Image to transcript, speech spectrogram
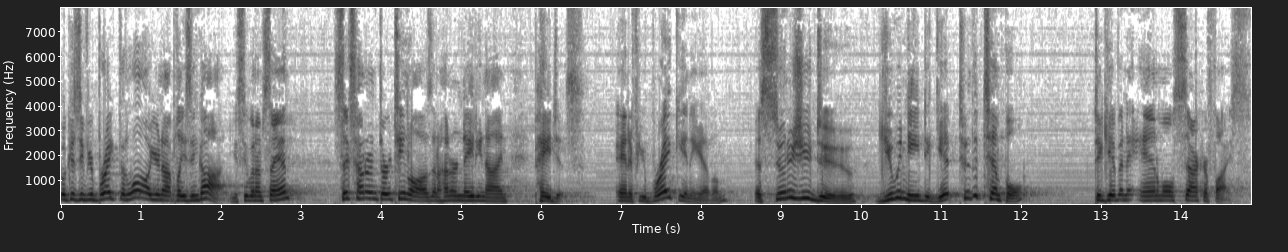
Because if you break the law, you're not pleasing God. You see what I'm saying? 613 laws and 189 pages. And if you break any of them, as soon as you do, you would need to get to the temple to give an animal sacrifice.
